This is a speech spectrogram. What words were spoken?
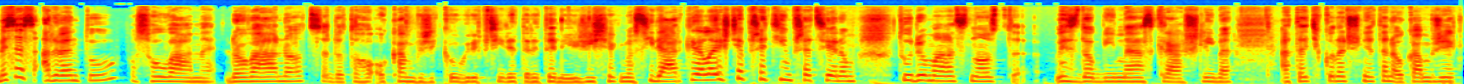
My se z adventu posouváme do Vánoc, do toho okamžiku, kdy přijde tedy ten Ježíšek nosí dárky, ale ještě předtím přeci jenom tu domácnost vyzdobíme a zkrášlíme. A teď konečně ten okamžik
